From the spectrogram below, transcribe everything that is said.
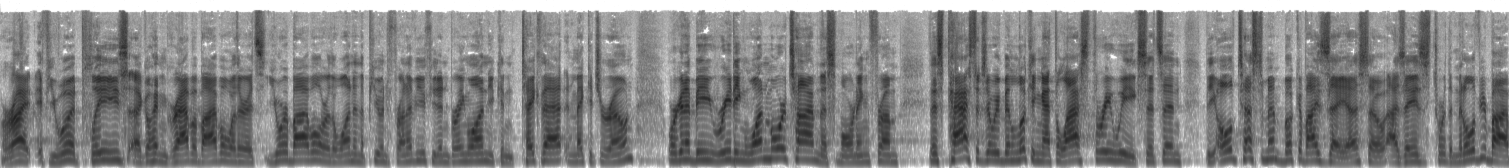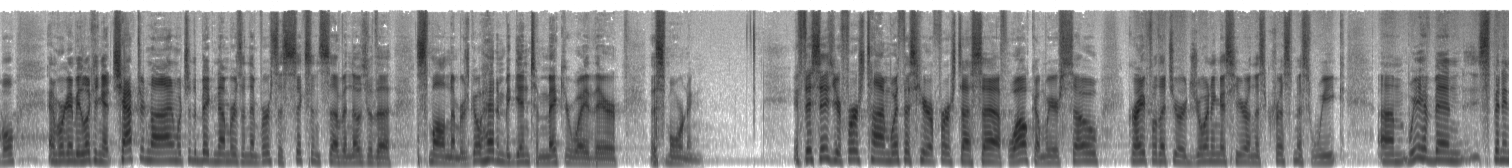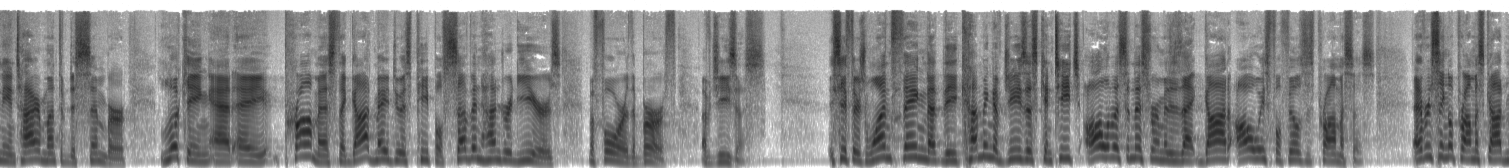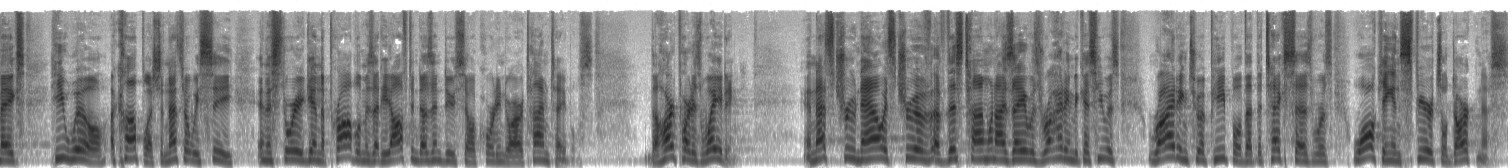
All right, if you would, please uh, go ahead and grab a Bible, whether it's your Bible or the one in the pew in front of you. If you didn't bring one, you can take that and make it your own. We're going to be reading one more time this morning from this passage that we've been looking at the last three weeks. It's in the Old Testament book of Isaiah. So Isaiah is toward the middle of your Bible. And we're going to be looking at chapter 9, which are the big numbers, and then verses 6 and 7. Those are the small numbers. Go ahead and begin to make your way there this morning. If this is your first time with us here at First SF, welcome. We are so grateful that you are joining us here on this Christmas week. Um, we have been spending the entire month of December looking at a promise that God made to his people 700 years before the birth of Jesus. You see, if there's one thing that the coming of Jesus can teach all of us in this room, it is that God always fulfills his promises. Every single promise God makes, he will accomplish. And that's what we see in this story again. The problem is that he often doesn't do so according to our timetables. The hard part is waiting. And that's true now. It's true of, of this time when Isaiah was writing because he was writing to a people that the text says was walking in spiritual darkness.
